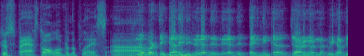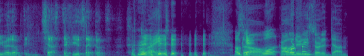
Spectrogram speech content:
just fast all over the place. Uh, no verticality. Look at the look at the technical jargon that we have developed in just a few seconds. Right? okay. so well, Call of Duty Warframe's- sort of done.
